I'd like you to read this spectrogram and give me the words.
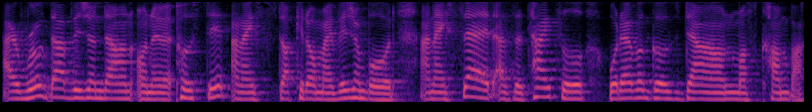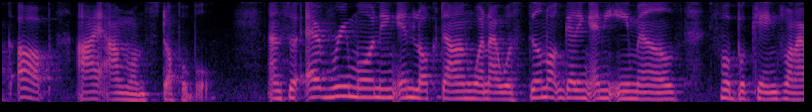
I wrote that vision down on a post it and I stuck it on my vision board. And I said, as the title, whatever goes down must come back up, I am unstoppable. And so every morning in lockdown, when I was still not getting any emails for bookings, when I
